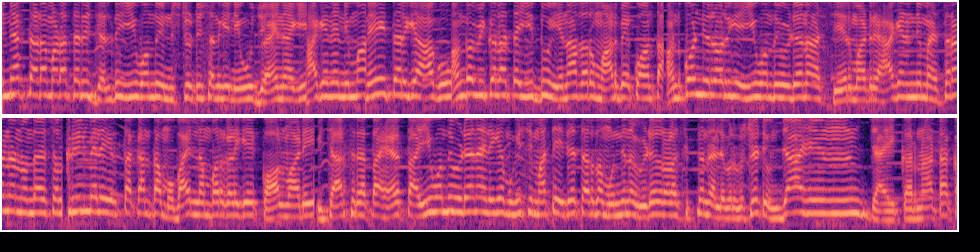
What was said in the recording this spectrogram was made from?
ಇನ್ಯಾಕ್ ತಡ ಮಾಡತ್ತರಿ? ಜಲ್ದಿ ಈ ಒಂದು ಇನ್ಸ್ಟಿಟ್ಯೂಷನ್ಗೆ ನೀವು ಜಾಯ್ನ್ ಆಗಿ. ಹಾಗೇನೆ ನಿಮ್ಮ ಸ್ನೇಹಿತರಿಗೆ ಹಾಗೂ ಅಂಗವಿಕಲತೆ ಇದ್ದು ಏನಾದರೂ ಮಾಡಬೇಕು ಅಂತ ಅನ್ಕೊಂಡಿರೋರಿಗೆ ಈ ಒಂದು ವಿಡಿಯೋನ ಶೇರ್ ಮಾಡ್ರಿ. ಹಾಗೇನೆ ನಿಮ್ಮ ಹೆಸರನ್ನ ನೋಂದಾಯಿಸಲು ಸ್ಕ್ರೀನ್ ಮೇಲೆ ಇರ್ತಕ್ಕಂತ ಮೊಬೈಲ್ ನಂಬರ್ ಗಳಿಗೆ ಕಾಲ್ ಮಾಡಿ ವಿಚಾರಿಸಿರ ಹೇಳ್ತಾ ಈ ಒಂದು ವಿಡಿಯೋನ ಇಲ್ಲಿಗೆ ಮುಗಿಸಿ ಮತ್ತೆ ಇದೇ ತರದ ಮುಂದಿನ ವಿಡಿಯೋದೊಳಗೆ ಸಿಗ್ತಾನೆ ಅಲ್ಲಿವರೆಗೂ. ಸ್ಟೇಟ್ ಜೈ ಹಿಂದ್, ಜೈ ಕರ್ನಾಟಕ.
